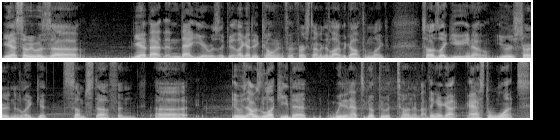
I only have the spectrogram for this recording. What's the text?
Yeah, so it was. Uh, yeah, that and that year was a good. Like I did Conan for the first time. I did live at Gotham. Like, so I was like, you, you know, you were starting to like get some stuff, and uh, it was. I was lucky that we didn't have to go through a ton of. I think I got asked once,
